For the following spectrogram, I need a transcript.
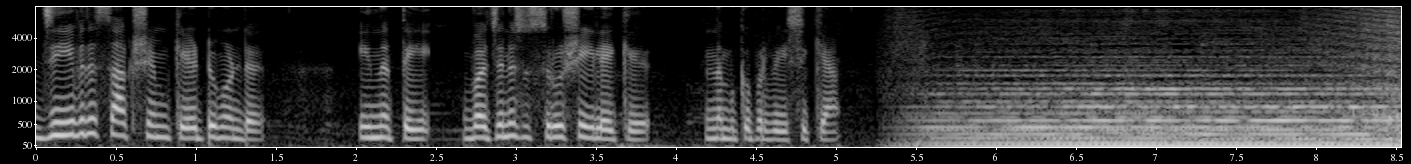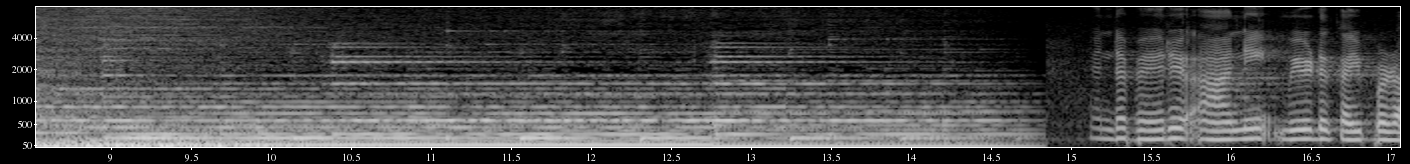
ജീവിത സാക്ഷ്യം കേട്ടുകൊണ്ട് ഇന്നത്തെ വചന ശുശ്രൂഷയിലേക്ക് നമുക്ക് പ്രവേശിക്കാം. എന്റെ പേര് ആനി വീട് കൈപ്പുഴ.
